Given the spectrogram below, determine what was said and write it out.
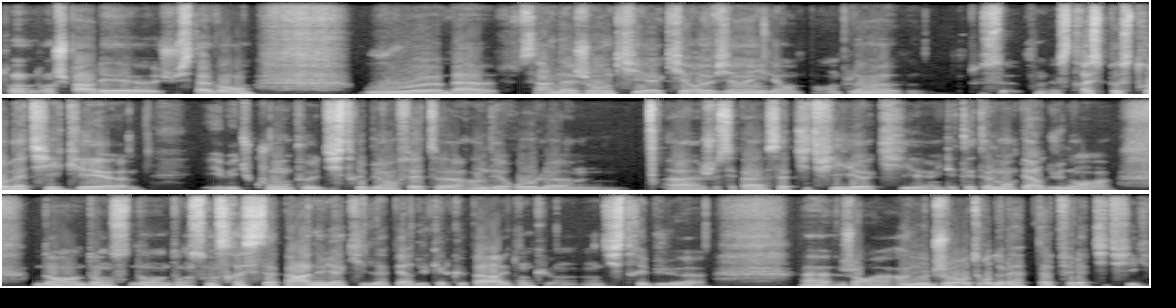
dont, je parlais euh, juste avant, où euh, bah, c'est un agent qui, qui, revient, il est en, plein stress post-traumatique et, et du coup, on peut distribuer en fait un des rôles à, je sais pas, sa petite fille, euh, qui euh, il était tellement perdu dans, dans, dans, dans, son stress, sa paranoïa qu'il l'a perdu quelque part, et donc on, distribue euh, genre un autre joueur autour de la table fait la petite fille,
